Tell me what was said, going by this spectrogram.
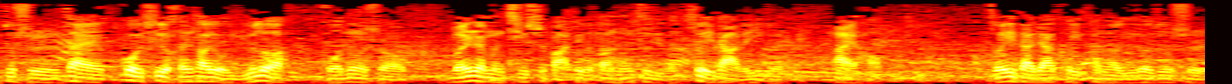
就是在过去很少有娱乐活动的时候，文人们其实把这个当成自己的最大的一种爱好，所以大家可以看到一个就是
